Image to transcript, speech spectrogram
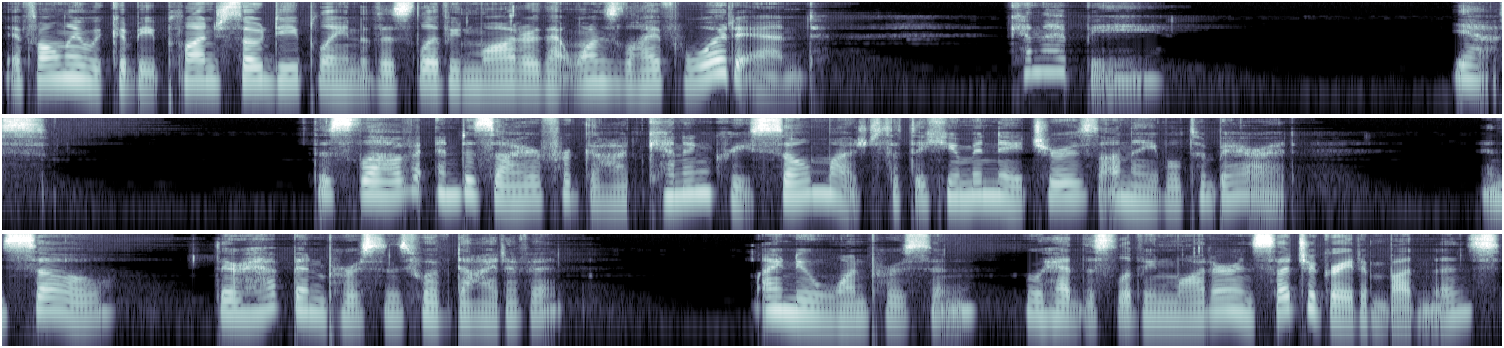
if only we could be plunged so deeply into this living water that one's life would end. Can that be? Yes. This love and desire for God can increase so much that the human nature is unable to bear it. And so, there have been persons who have died of it. I knew one person who had this living water in such a great abundance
